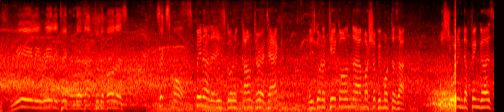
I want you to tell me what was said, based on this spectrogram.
He's really, really taking that back to the bowlers. Six more. Spinner that is going to counter attack. He's going to take on uh, Mashrafe Mortaza. Just rolling the fingers.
